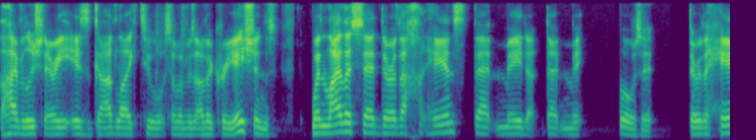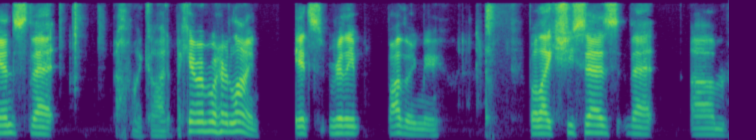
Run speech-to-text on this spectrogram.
the High Evolutionary is godlike to some of his other creations. When Lylla said there are the hands that made that made what was it? There were the hands that oh my god, I can't remember her line. It's really bothering me. But like she says that um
